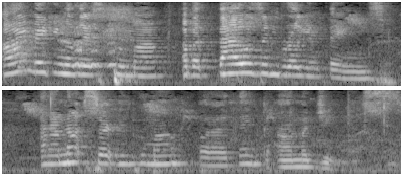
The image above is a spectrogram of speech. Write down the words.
I'm making a list, Puma, of a thousand brilliant things. And I'm not certain, Puma, but I think I'm a genius.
